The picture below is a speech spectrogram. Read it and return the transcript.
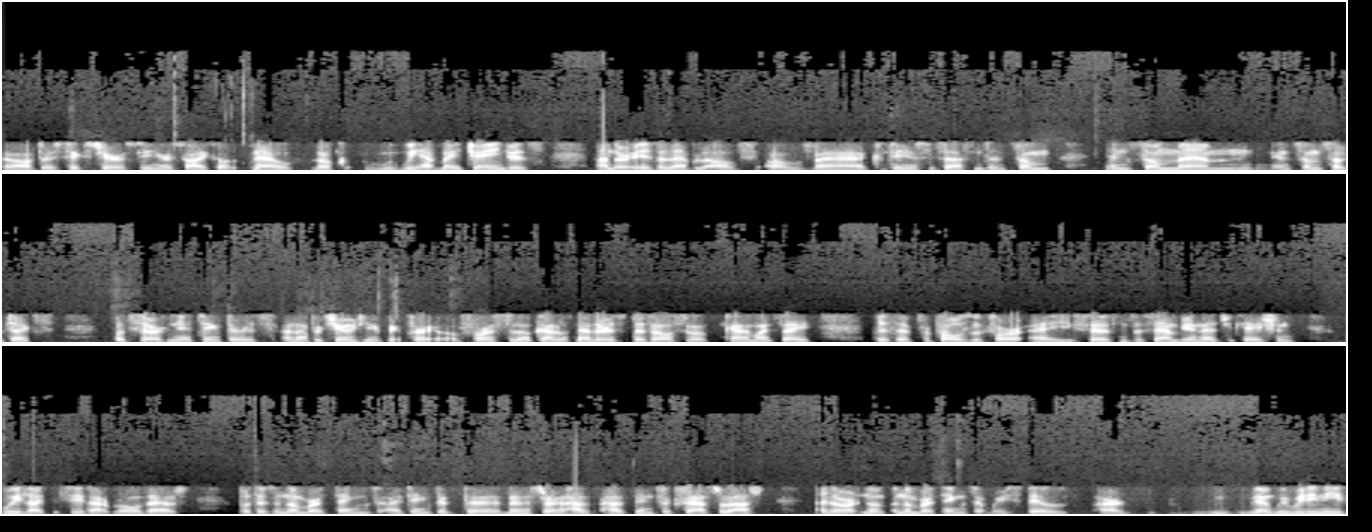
of their sixth year senior cycle. Now, look, we have made changes, and there is a level of of uh, continuous assessment in some in some um, in some subjects. But certainly, I think there's an opportunity for for us to look at it. Now, there's there's also kind of might say there's a proposal for a citizens' assembly in education. We'd like to see that rolled out. But there's a number of things I think that the minister has has been successful at. And there are a number of things that we still are, you know, we really need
